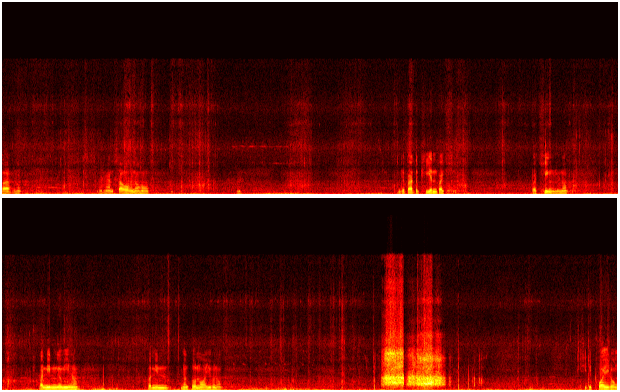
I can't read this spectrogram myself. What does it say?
ปลาเนาะอาหารเสาพี่น้องเฮาอืมมันจะปลาตะเพียนปลาปลาขิงพี่น้องปลานินก็มีพี่น้องปลานินยังตัวน้อยอยู่พี่น้องสิได้ปล่อยลง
